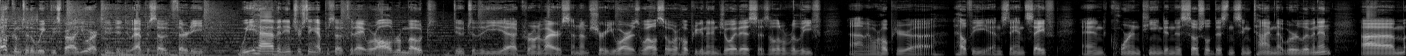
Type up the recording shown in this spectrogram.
Welcome to the Weekly Spiral. You are tuned into episode 30. We have an interesting episode today. We're all remote due to the uh, coronavirus, and I'm sure you are as well. So we hope you're going to enjoy this as a little relief, um, and we hope you're uh, healthy and staying safe and quarantined in this social distancing time that we're living in. Um,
